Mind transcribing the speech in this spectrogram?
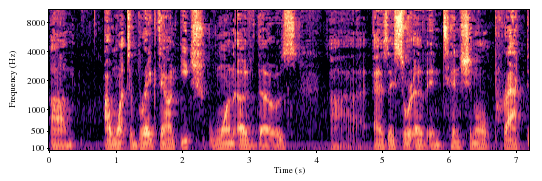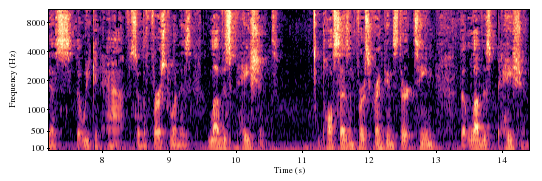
Um, I want to break down each one of those uh, as a sort of intentional practice that we can have. So the first one is love is patient. Paul says in 1 Corinthians 13 that love is patient.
